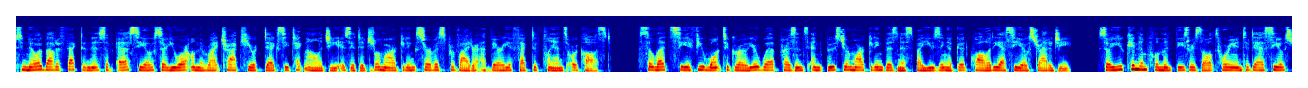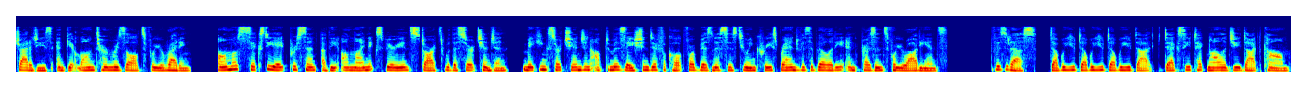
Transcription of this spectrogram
To know about effectiveness of SEO so you are on the right track here Qdexi Technology is a digital marketing service provider at very effective plans or cost. So let's see if you want to grow your web presence and boost your marketing business by using a good quality SEO strategy. So you can implement these result oriented SEO strategies and get long term results for your writing. Almost 68% of the online experience starts with a search engine, making search engine optimization difficult for businesses to increase brand visibility and presence for your audience. Visit us www.qdexitechnology.com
